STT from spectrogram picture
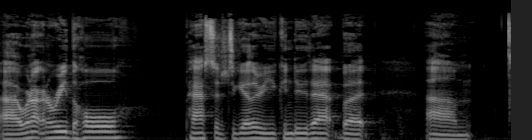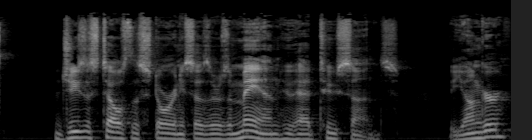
Uh, we're not going to read the whole passage together. You can do that, but um, Jesus tells the story and he says there's a man who had two sons, the younger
